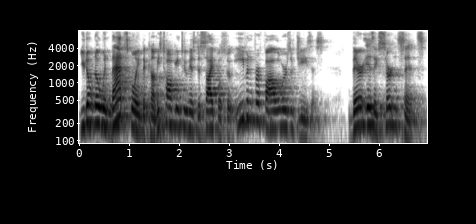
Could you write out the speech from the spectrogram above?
You don't know when that's going to come. He's talking to his disciples. So, even for followers of Jesus, there is a certain sense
